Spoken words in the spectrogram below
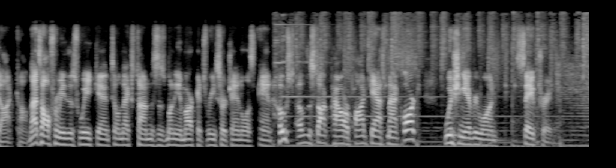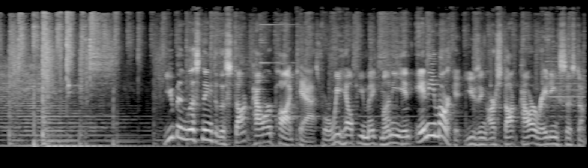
moneyandmarkets.com. That's all for me this week. Until next time, this is Money and Markets research analyst and host of the Stock Power podcast, Matt Clark, wishing everyone safe trading. You've been listening to the Stock Power podcast, where we help you make money in any market using our Stock Power rating system.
